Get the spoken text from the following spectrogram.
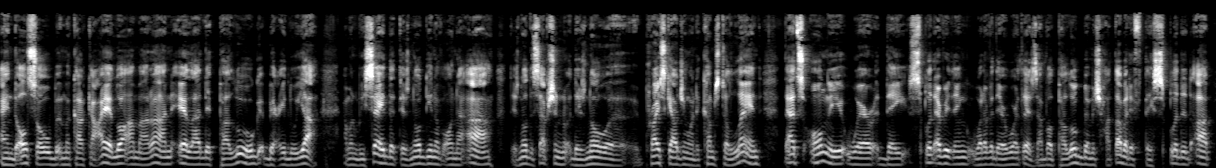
and also lo amaran ela de palug be'iluya. And when we say that there's no din of ona'ah, there's no deception, there's no uh, price gouging when it comes to land, that's only where they split everything, whatever their worth is. But if they split it up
